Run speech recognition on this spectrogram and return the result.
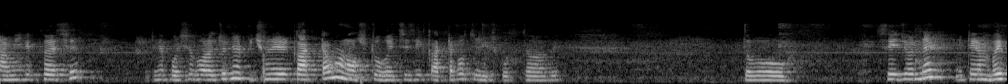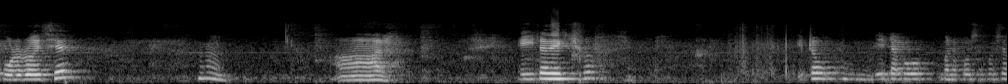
নামিয়ে রেখা আছে এটাকে পরিষ্কার করার জন্য আর পিছনের কাঠটাও না নষ্ট হয়েছে, সেই কাঠটাকেও চেঞ্জ করতে হবে। তো সেই জন্যে এটা এমনভাবে পড়ে রয়েছে। হুম, আর এইটা দেখছ, এটাও এটাকেও মানে পয়সা পয়সা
